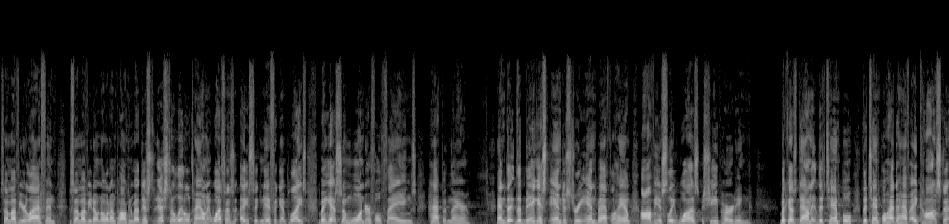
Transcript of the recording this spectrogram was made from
Some of you are laughing. Some of you don't know what I'm talking about. Just, just a little town. It wasn't a significant place, but yet some wonderful things happened there. And the, the biggest industry in Bethlehem obviously was sheep herding. Because down at the temple, the temple had to have a constant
